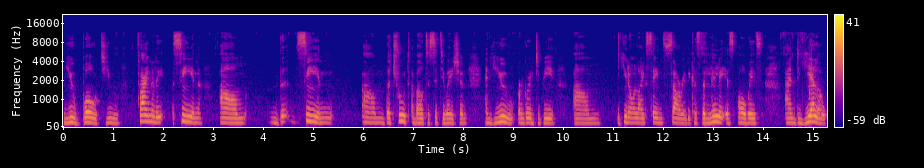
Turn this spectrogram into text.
you both, you finally seeing um, the seeing um, the truth about the situation, and you are going to be, um, you know, like saying sorry because the lily is always, and yellow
